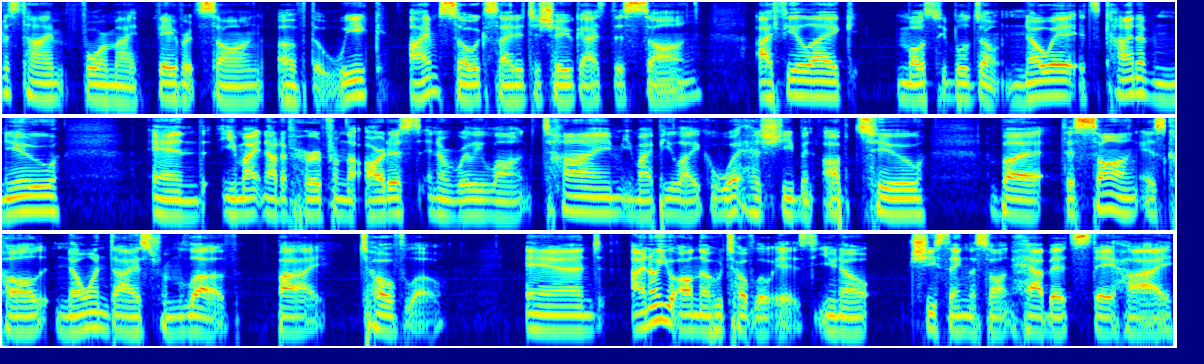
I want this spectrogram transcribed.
It is time for my favorite song of the week. I'm so excited to show you guys this song. I feel like most people don't know it. It's kind of new and you might not have heard from the artist in a really long time. You might be like, what has she been up to? But the song is called No One Dies from Love by Tove Lo. And I know you all know who Tove Lo is. You know, she sang the song Habits, Stay High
